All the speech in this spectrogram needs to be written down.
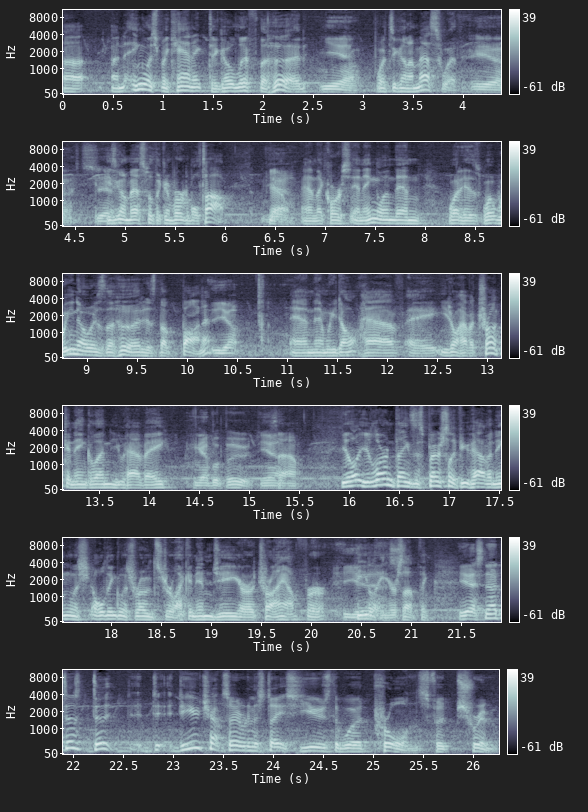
uh, an English mechanic to go lift the hood, yeah, what's he going to mess with? yeah. yeah. He's going to mess with the convertible top. Yeah. And of course, in England, then what is what we know is the hood is the bonnet. Yeah, And then we don't have a you don't have a trunk in England. You have a you have a boot, yeah. so. You, you learn things, especially if you have an English old English roadster like an MG or a Triumph or Healey or something. Yes. Now, does do, do do you chaps over in the states use the word prawns for shrimp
